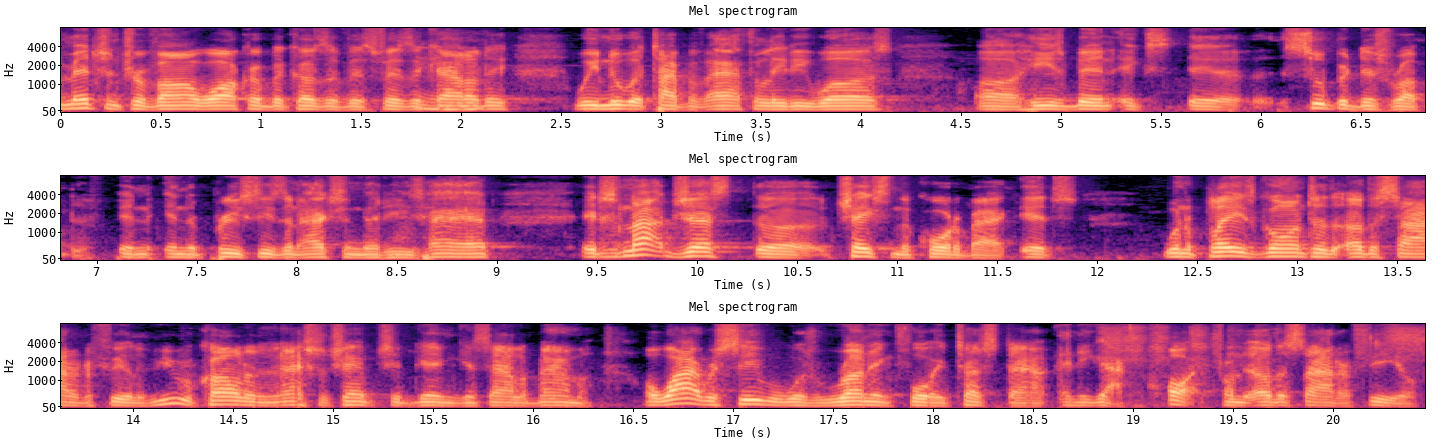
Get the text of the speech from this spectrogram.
mentioned Travon Walker because of his physicality. Mm-hmm. We knew what type of athlete he was. Uh, he's been ex- uh, super disruptive in, in the preseason action that he's had. It's not just uh, chasing the quarterback. It's when the play's going to the other side of the field. If you recall in the national championship game against Alabama, a wide receiver was running for a touchdown and he got caught from the other side of the field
